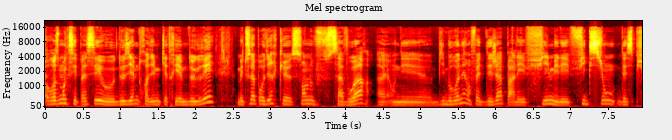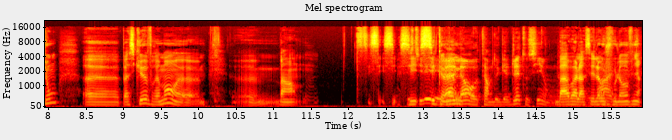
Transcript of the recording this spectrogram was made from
Heureusement que c'est passé au deuxième, troisième, quatrième degré, mais tout ça pour dire que sans le savoir, on est biberonné en fait déjà par les films et les fictions d'espions, parce que vraiment, ben, c'est- quand là, même. là, en termes de gadgets aussi. on- Bah voilà, c'est est là où je voulais en venir.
